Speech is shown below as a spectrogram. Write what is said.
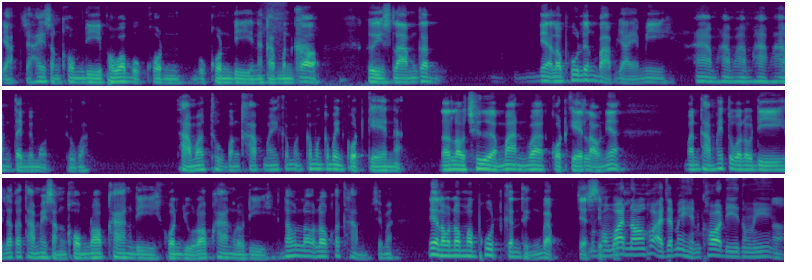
อยากจะให้สังคมดี เพราะว่าบุคคลบุคคลดีนะครับ มันก็คืออิสลามก็เนี่ยเราพูดเรื่องบาปใหญ่มีห้ามห้ามห้ามห้ามห้ามเต็มไปหมดถูกปะถามว่าถูกบังคับไหมก็มันก็มันก็เป็นกฎเกณฑ์อะแล้วเราเชื่อมั่นว่ากฎเกณฑ์เหล่านี้มันทำให้ตัวเราดี แล้วก็ทำให้สังคมรอบข้างดี คนอยู่รอบข้างเราดี แล้วเราเราก็ทำใช่ไหมเนี่ยเราเรามาพูดกันถึงแบบเจ็ดสิบผมว่าน้องเขาอาจจะไม่เห็นข้อดีตรงนี้อ่า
